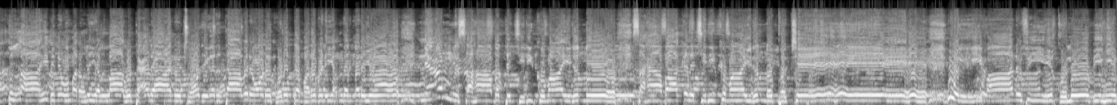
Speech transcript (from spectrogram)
അബ്ദുല്ലാഹിബിൻ ഉമർ അലി അള്ളാഹു ടാലാനു ചോദ്യകർത്താവിനോട് കൊടുത്ത മറുപടി എന്തെന്നറിയോ ഞാൻ സഹാബത്ത് ചിരിക്കുമായിരുന്നു സഹാബാക്കൾ ചിരിക്കുമായിരുന്നു പക്ഷേ والإيمان في قلوبهم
